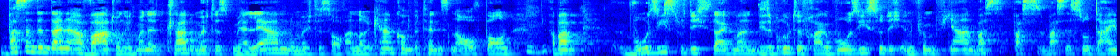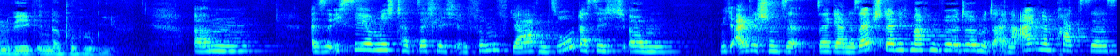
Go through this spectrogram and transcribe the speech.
was sind denn deine Erwartungen? Ich meine, klar, du möchtest mehr lernen, du möchtest auch andere Kernkompetenzen aufbauen, mhm. aber wo siehst du dich, sag ich mal, diese berühmte Frage, wo siehst du dich in fünf Jahren? Was, was, was ist so dein Weg in der Podologie? Ähm, also ich sehe mich tatsächlich in fünf Jahren so, dass ich ähm, mich eigentlich schon sehr, sehr, gerne selbstständig machen würde mit einer eigenen Praxis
